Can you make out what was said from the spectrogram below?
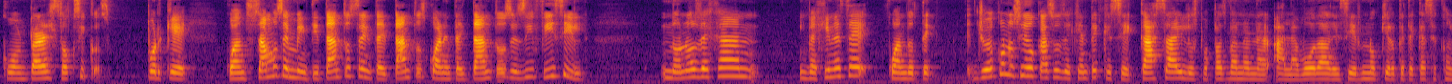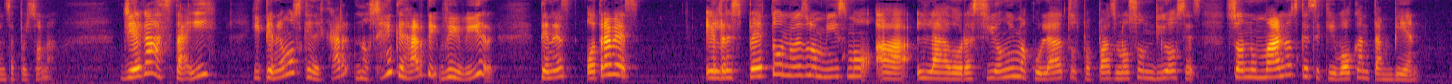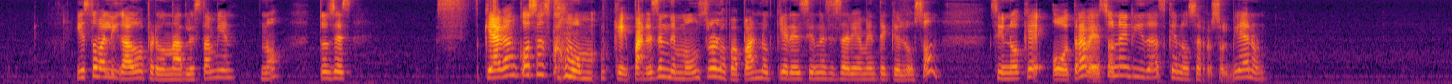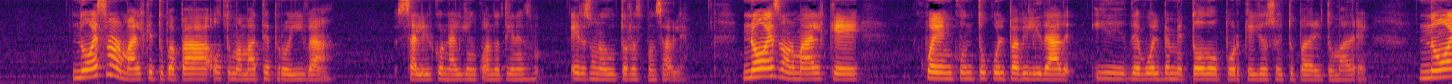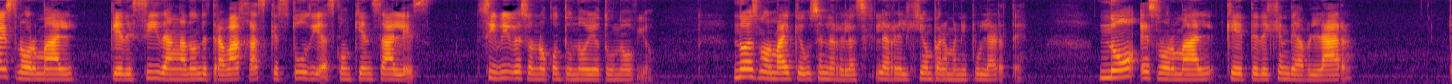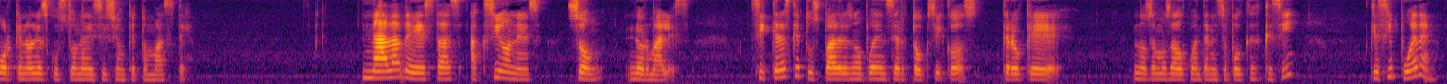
con padres tóxicos? Porque cuando estamos en veintitantos, treinta y tantos, cuarenta y tantos, es difícil. No nos dejan, imagínese cuando te... Yo he conocido casos de gente que se casa y los papás van a, la boda a decir no quiero que te cases con esa persona. Llega hasta ahí y tenemos que dejar, no tienen que dejar de vivir. Tienes, otra vez, el respeto no es lo mismo a la adoración inmaculada de tus papás, no son dioses, son humanos que se equivocan también. Y esto va ligado a perdonarles también, ¿no? Entonces, que hagan cosas como que parecen de monstruos los papás no quiere decir necesariamente que lo son, sino que otra vez son heridas que no se resolvieron. No es normal que tu papá o tu mamá te prohíba salir con alguien cuando tienes, eres un adulto responsable. No es normal que jueguen con tu culpabilidad y devuélveme todo porque yo soy tu padre y tu madre. No es normal que decidan a dónde trabajas, qué estudias, con quién sales, si vives o no con tu novio o tu novio. No es normal que usen la, la religión para manipularte. No es normal que te dejen de hablar porque no les gustó una decisión que tomaste. Nada de estas acciones son normales. Si crees que tus padres no pueden ser tóxicos, creo que nos hemos dado cuenta en este podcast que sí, que sí pueden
